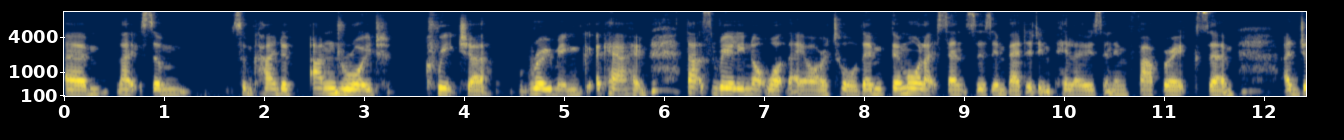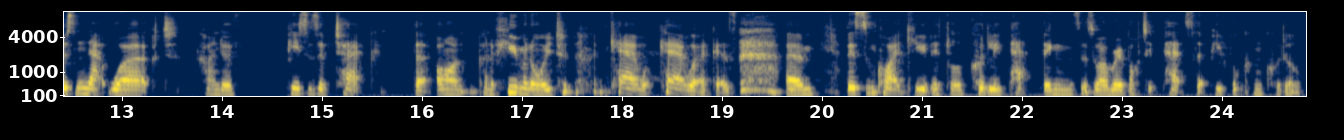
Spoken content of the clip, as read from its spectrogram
um, like some some kind of android creature roaming a care home. That's really not what they are at all. They're, they're more like sensors embedded in pillows and in fabrics um, and just networked kind of pieces of tech that aren't kind of humanoid care care workers. Um, there's some quite cute little cuddly pet things as well, robotic pets that people can cuddle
